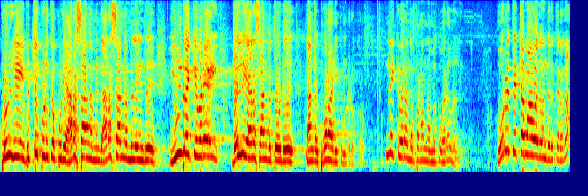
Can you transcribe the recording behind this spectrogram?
கொள்கையை விட்டுக் கொடுக்கக்கூடிய அரசாங்கம் இந்த அரசாங்கம் இல்லை என்று இன்றைக்கு வரை டெல்லி அரசாங்கத்தோடு நாங்கள் போராடி கொண்டிருக்கிறோம். இன்னைக்கு வரை அந்த பணம் நமக்கு வரவில்லை. ஒரு திட்டமாவது வந்திருக்கிறதா?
